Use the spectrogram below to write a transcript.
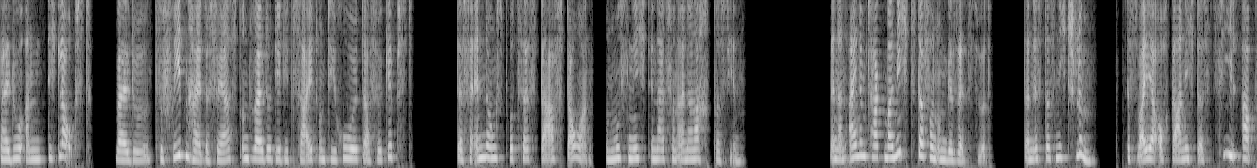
Weil du an dich glaubst, weil du Zufriedenheit erfährst und weil du dir die Zeit und die Ruhe dafür gibst. Der Veränderungsprozess darf dauern und muss nicht innerhalb von einer Nacht passieren. Wenn an einem Tag mal nichts davon umgesetzt wird, dann ist das nicht schlimm. Es war ja auch gar nicht das Ziel, ab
